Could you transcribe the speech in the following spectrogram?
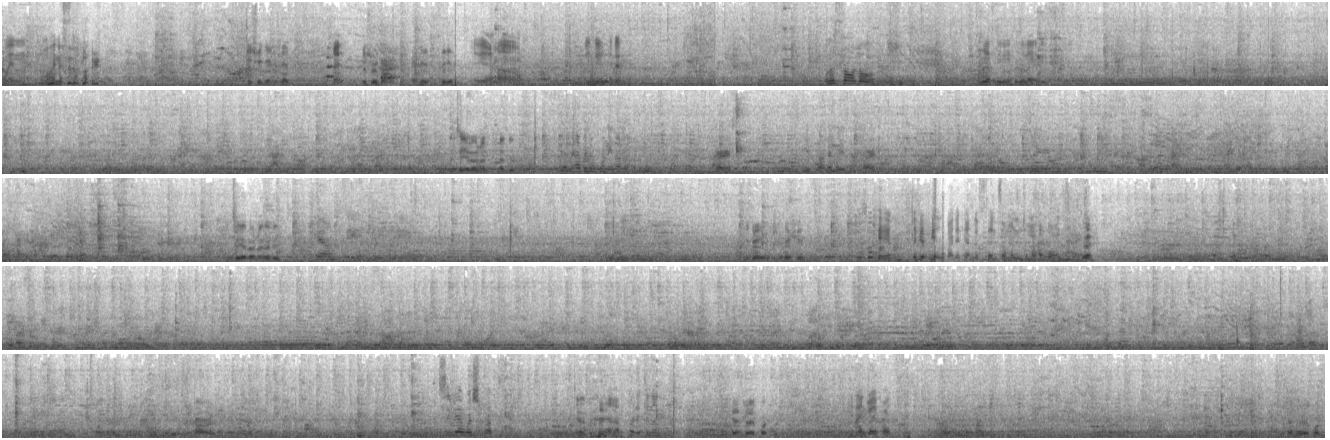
when when it's in the vlog. Sure it's on the vlog? Eh? Sure it's on the video? Yeah. He did. When it's so low. I'm just feeling pretty like this. So you don't know do? Yeah, I have enough money in my purse. It's not my business card. No, I have enough cash. So you don't know do? Yeah. Okay, okay, sure. It's okay. If you feel bad, you can just send some money to my account. Eh. Card. See, we are wash pot. Yes. Yeah, I've put it in a. you can enjoy pot. You can enjoy pot. You can enjoy pot.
